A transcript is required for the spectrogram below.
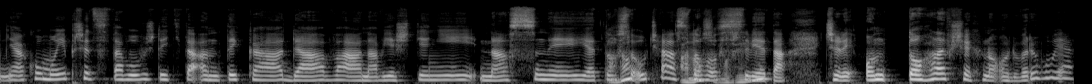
nějakou moji představu, vždyť ta antika dává na věštění, na sny, je to ano, součást ano, toho samozřejmě. světa. Čili on tohle všechno odvrhuje?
